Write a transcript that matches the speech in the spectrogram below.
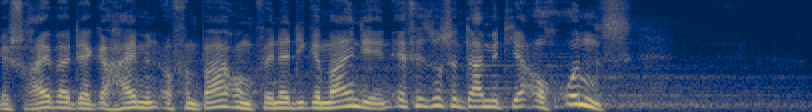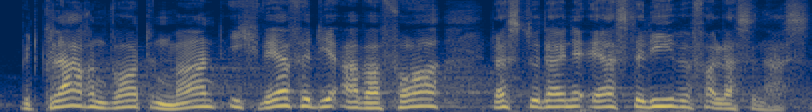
der Schreiber der geheimen Offenbarung, wenn er die Gemeinde in Ephesus und damit ja auch uns mit klaren Worten mahnt, ich werfe dir aber vor, dass du deine erste Liebe verlassen hast.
